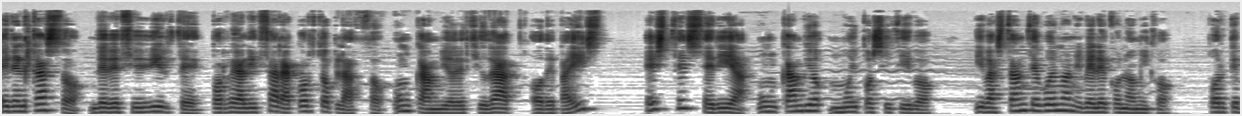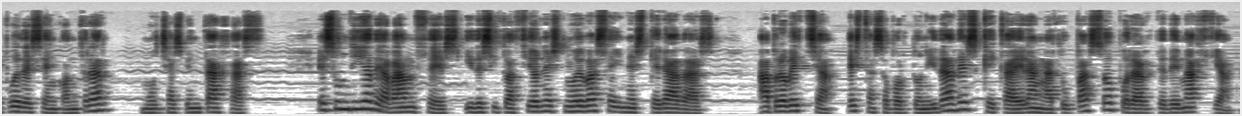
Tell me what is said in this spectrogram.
En el caso de decidirte por realizar a corto plazo un cambio de ciudad o de país, este sería un cambio muy positivo y bastante bueno a nivel económico, porque puedes encontrar muchas ventajas. Es un día de avances y de situaciones nuevas e inesperadas, Aprovecha estas oportunidades que caerán a tu paso por arte de magia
